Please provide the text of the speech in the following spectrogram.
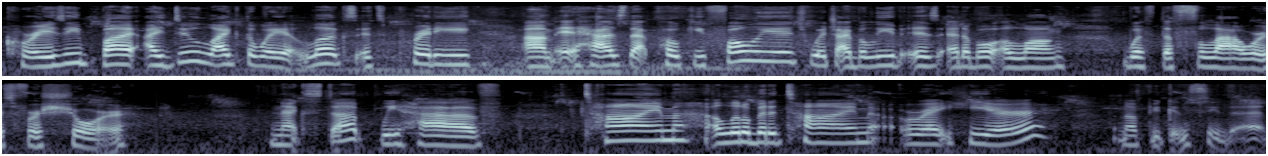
crazy, but I do like the way it looks. It's pretty. Um, it has that pokey foliage, which I believe is edible along with the flowers for sure. Next up, we have thyme, a little bit of thyme right here I don't know if you can see that.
